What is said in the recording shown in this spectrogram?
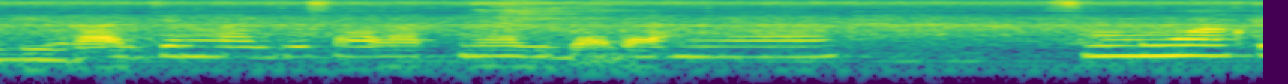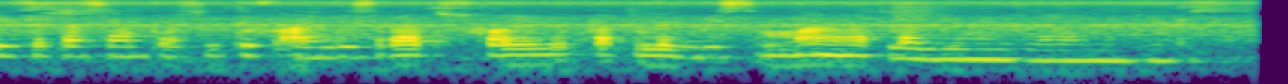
lebih rajin lagi sholatnya ibadahnya semua aktivitas yang positif Anggi 100 kali lipat lebih semangat lagi menjalani hidup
